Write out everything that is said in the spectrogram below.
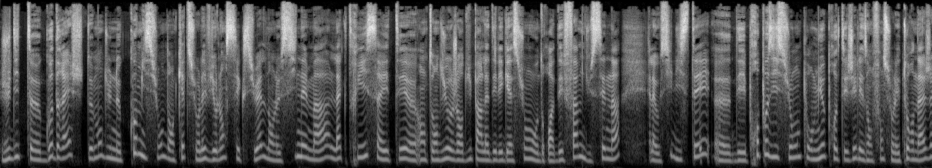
Judith Godrèche demande une commission d'enquête sur les violences sexuelles dans le cinéma. L'actrice a été euh, entendue aujourd'hui par la délégation aux droits des femmes du Sénat. Elle a aussi listé euh, des propositions pour mieux protéger les enfants sur les tournages.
